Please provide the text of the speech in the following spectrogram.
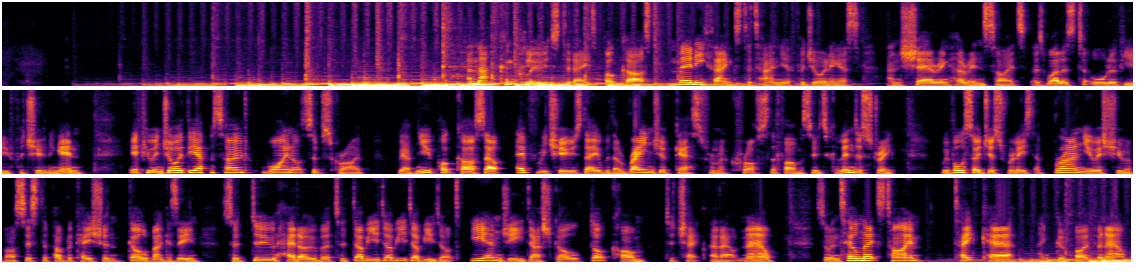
And that concludes today's podcast. Many thanks to Tanja for joining us and sharing her insights, as well as to all of you for tuning in. If you enjoyed the episode, why not subscribe? We have new podcasts out every Tuesday with a range of guests from across the pharmaceutical industry. We've also just released a brand new issue of our sister publication, Gold Magazine, so do head over to www.emg gold.com to check that out now. So until next time, take care and goodbye for now.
